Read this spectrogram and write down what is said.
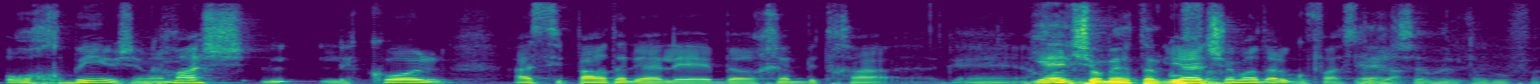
רוחביים, שממש נכון. לכל... אז סיפרת לי על אה, ברחל בתך... אה, נכון? יעל שומרת על גופה. יעל שומרת על גופה, סליחה. יעל שומרת על גופה.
